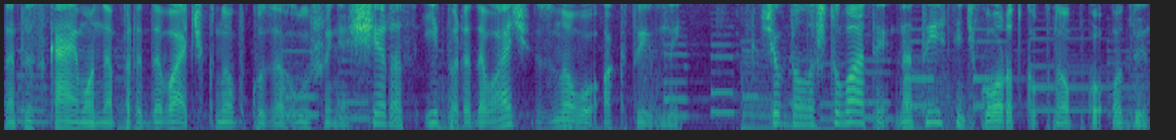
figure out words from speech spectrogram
Натискаємо на передавач кнопку заглушення ще раз, і передавач знову активний. Щоб налаштувати, натисніть коротко кнопку 1.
